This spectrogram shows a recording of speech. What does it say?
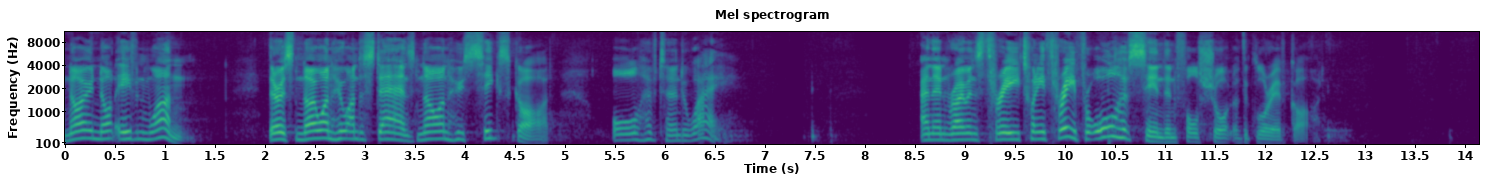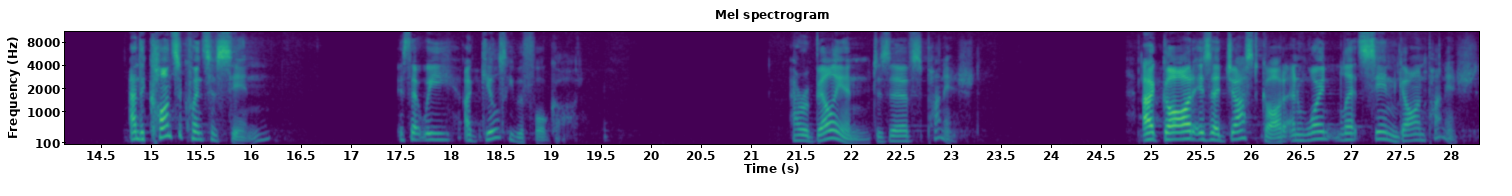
No, not even one. There is no one who understands, no one who seeks God. all have turned away. And then Romans 3:23 for all have sinned and fall short of the glory of God. And the consequence of sin is that we are guilty before God. Our rebellion deserves punished. Our God is a just God and won't let sin go unpunished.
